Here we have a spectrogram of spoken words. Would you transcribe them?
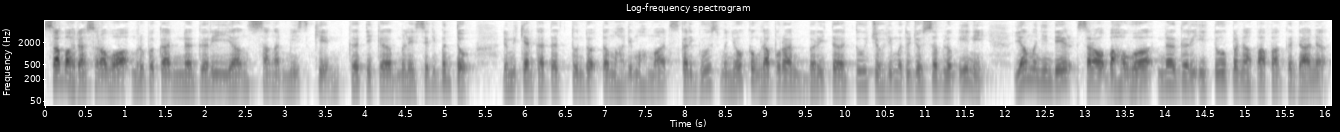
Sabah dan Sarawak merupakan negeri yang sangat miskin ketika Malaysia dibentuk. Demikian kata Tun Dr. Mahathir Mohamad sekaligus menyokong laporan berita 757 sebelum ini yang menyindir Sarawak bahawa negeri itu pernah papa ke dana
